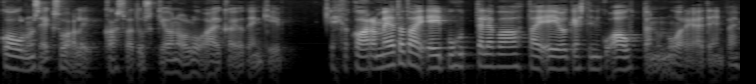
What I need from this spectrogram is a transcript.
koulun seksuaalikasvatuskin on ollut aika jotenkin ehkä karmeata tai ei puhuttelevaa tai ei oikeasti niin kuin auttanut nuoria eteenpäin.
